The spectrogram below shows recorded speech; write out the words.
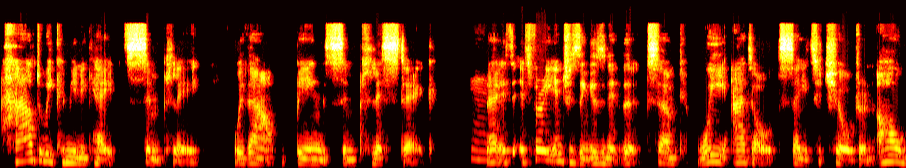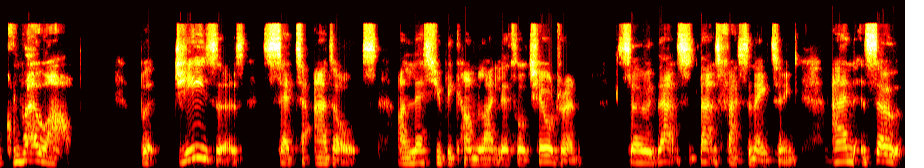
How do we communicate simply without being simplistic? Mm. Now, it's, it's very interesting, isn't it, that um, we adults say to children, oh, grow up. But Jesus said to adults, unless you become like little children. So that's that's fascinating. And so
